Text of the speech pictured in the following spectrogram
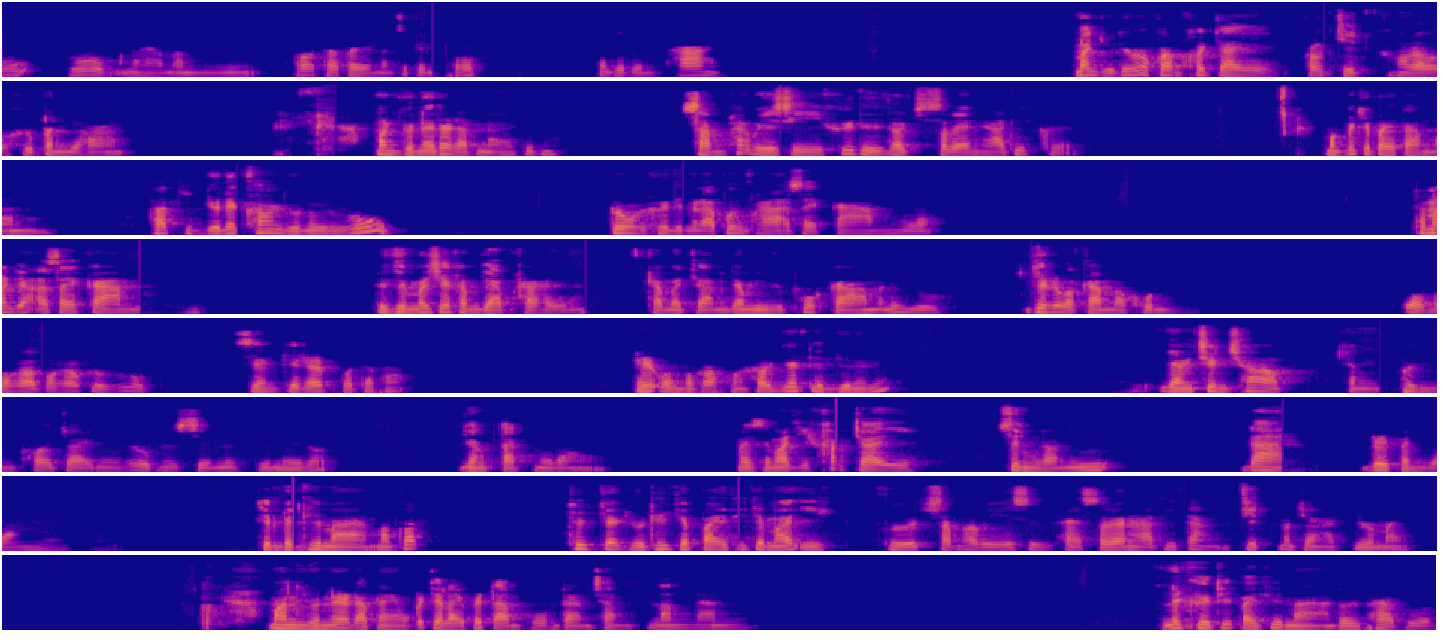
รูปนามอันนี้ เพราะต่อไปมันจะเป็นภพมันจะเป็นพัง มันอยู่ที่ว่าความเข้าใจของจิตของเราคือปัญญา มันอยู่ในระดับไหนทีนี้สัมภเวสีคือเราแสวงหาที่เกิด มันก็จะไปตามนั้น ถ้าจิตอยู่ในข้องอยู่ในรูปรูปก็คือที่มันเอาพึ่งพาอาศัยกามนี่แหละถ้ามันจะอาศัยกามจริงๆไม่ใช่คำหยาบคายนะคำอาจารย์ยังมีพวกกามมันนี่อยู่เรียกว่ากามมาคุณ องค์ประกอบของเขาคือรูป เสียงกลิ่นรสผลิภัณฑ์ในองค์ประกอบของเขาแยึดติดอยู่ในนี้ ยังชื่นชอบยังพึงพอใจในรูปในเสียงในกลิ่นในรสยังตัดไม่ได้ ไม่สามารถจะเข้าใจสิ่งเหล่านี้ได้ด้วยปัญญาจึงเป็นที่มา มันก็ที่จะอยู่ที่จะไปที่จะมาอีก คือสัมภเวสีแอบแสวงหาที่ตั้งจิตมันจะหาอยู่ไหม มันอยู่ในระดับไหนมันก็จะไหลไปตามภูมิตามชั้นนั้นๆนี่คือที่ไปที่มาโดยภาพรวม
